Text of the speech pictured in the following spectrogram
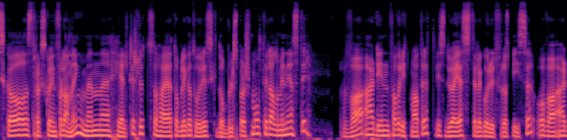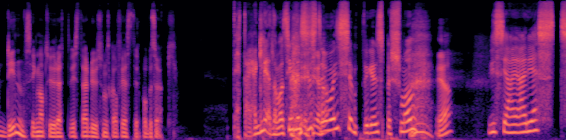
skal straks gå inn for landing, men eh, helt til slutt så har jeg et obligatorisk dobbeltspørsmål til alle mine gjester. Hva er din favorittmatrett hvis du er gjest eller går ut for å spise, og hva er din signaturrett hvis det er du som skal få gjester på besøk? Dette har jeg gleda meg til, jeg syns ja. det var et kjempegøy spørsmål. Ja. Hvis jeg er gjest,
